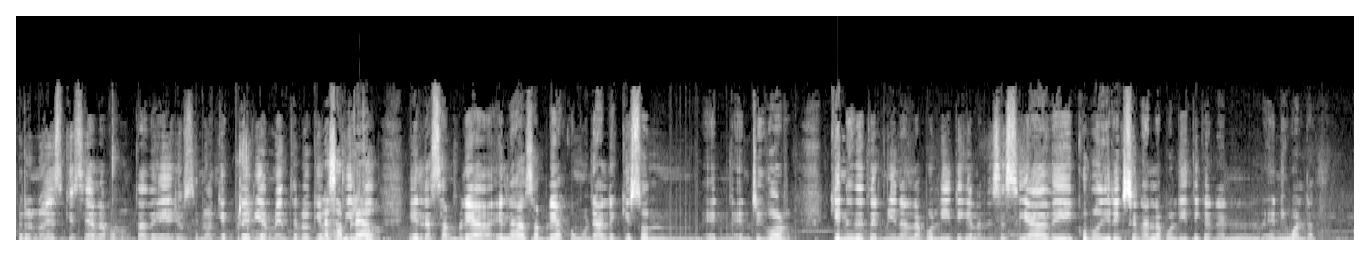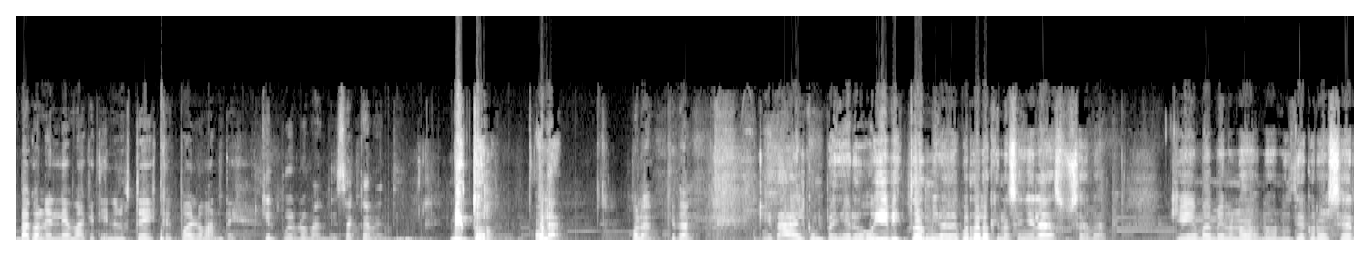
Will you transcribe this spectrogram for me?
pero no es que sea la voluntad de ellos, sino que es previamente lo que La hemos asamblea. visto en la asamblea, en las asambleas comunales que son en, en rigor quienes determinan la política, la necesidad de cómo direccionar la política en, el, en igualdad, Va con el lema que tienen ustedes, que el pueblo mande. que el pueblo mande, exactamente. Víctor, hola. Hola, ¿qué tal? ¿Qué tal, compañero? Oye, Víctor, mira, de acuerdo a lo que nos señala Susana, que más o menos no- no- nos dio a conocer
